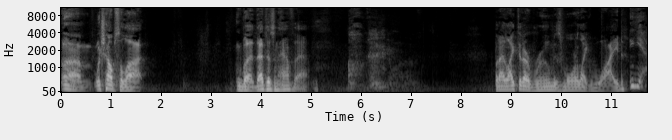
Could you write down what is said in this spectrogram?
um, which helps a lot. But that doesn't have that. But I like that our room is more like wide. Yeah.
